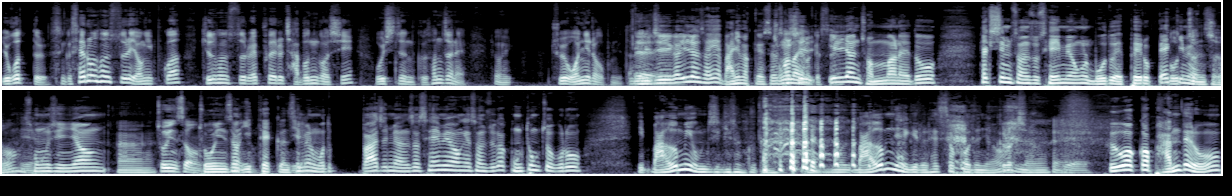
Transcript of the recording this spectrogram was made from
요것들 그러니까 새로운 선수들의 영입과 기존 선수들 FA를 잡은 것이 올 시즌 그 선전의 주요인이라고 봅니다. 네. LG가 1년 사이에 많이 바뀌었어요. 정말 많이 사실 바뀌었어요. 1년 전만 해도 핵심 선수 3명을 모두 FA로 뺏기면서 놓쳤죠. 예. 송신영, 아, 조인성. 조인성. 이택근 세 예. 명을 모두 빠지면서 세 명의 선수가 공통적으로 이 마음이 움직이는구나. 뭐 마음 얘기를 했었거든요. 그렇죠. 네. 예. 예. 그것과 반대로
